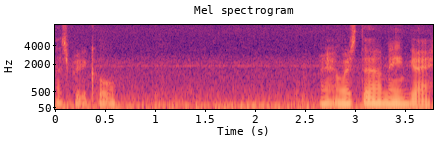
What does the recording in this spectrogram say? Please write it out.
That's pretty cool. Alright, where's the main guy?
